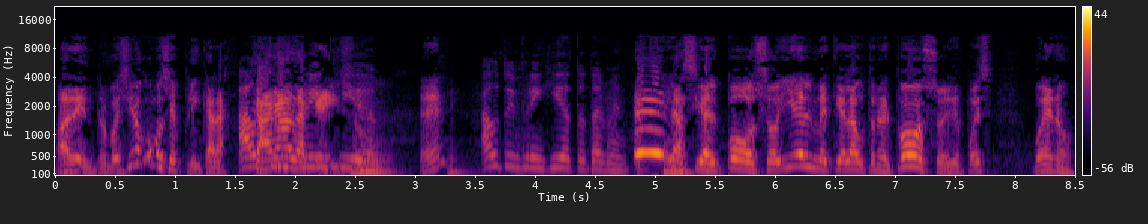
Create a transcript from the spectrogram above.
adentro. Porque si no, ¿cómo se explica la cagada que hizo? ¿Eh? Autoinfringido totalmente. Él hacía el pozo y él metía el auto en el pozo y después, bueno,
